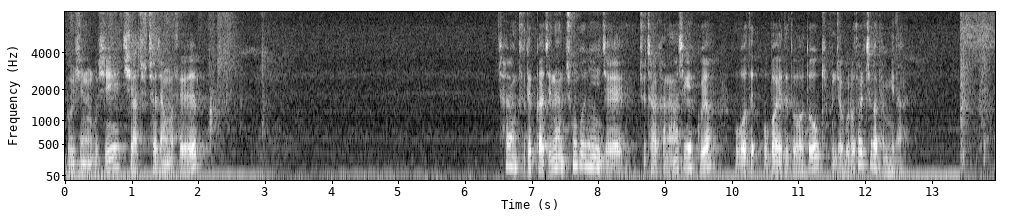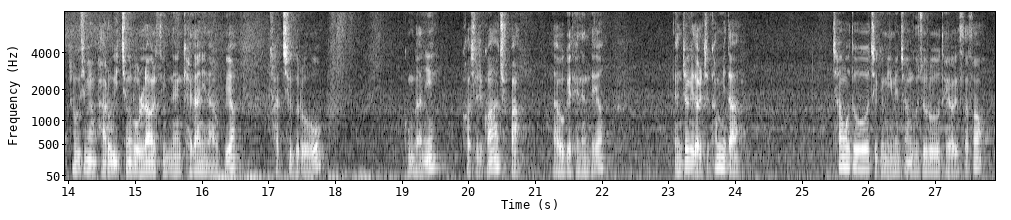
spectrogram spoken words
보이시는 곳이 지하 주차장 모습. 차량 두 대까지는 충분히 이제 주차가 가능하시겠고요. 오버헤드 도어도 기본적으로 설치가 됩니다. 들어오시면 바로 2층으로 올라갈 수 있는 계단이 나오고요. 좌측으로 공간이 거실과 주방 나오게 되는데요. 면적이 널찍합니다. 창호도 지금 이면창 구조로 되어 있어서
